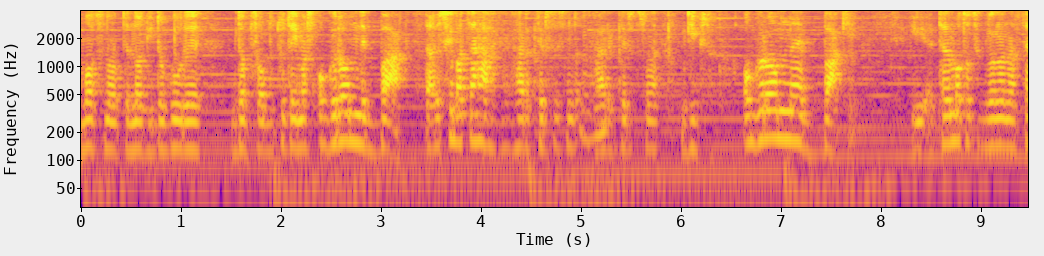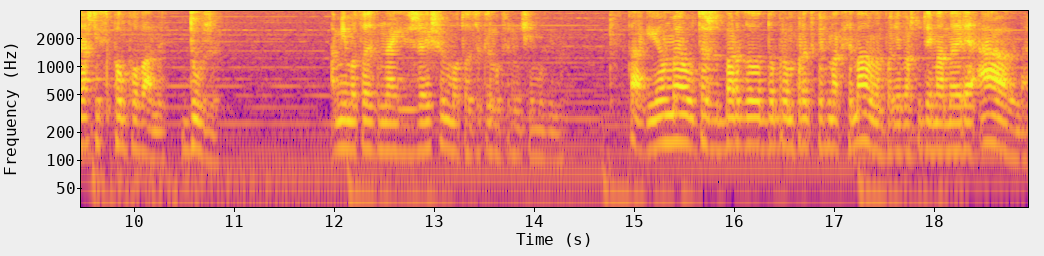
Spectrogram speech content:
mocno te nogi do góry, do przodu, tutaj masz ogromny bak. To jest chyba cecha charakterystyczna, charakterystyczna Gixu. Ogromne baki. I ten motocykl wygląda na strasznie spompowany, duży. A mimo to jest najlżejszym motocyklem, o którym dzisiaj mówimy. Tak, i on miał też bardzo dobrą prędkość maksymalną, ponieważ tutaj mamy realne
